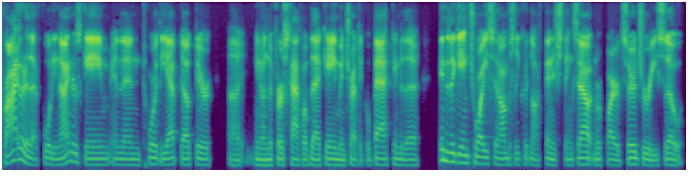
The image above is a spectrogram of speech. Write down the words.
prior to that 49ers game and then tore the abductor, uh, you know, in the first half of that game and tried to go back into the into the game twice and obviously could not finish things out and required surgery. So,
